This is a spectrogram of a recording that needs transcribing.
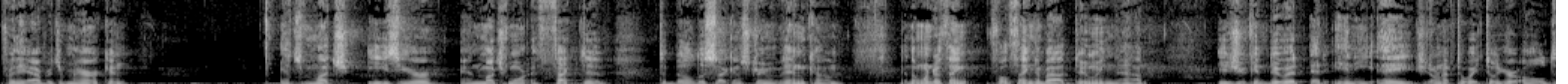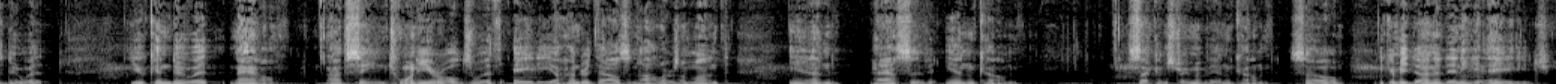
for the average American it's much easier and much more effective to build a second stream of income. And the wonderful thing about doing that is you can do it at any age. You don't have to wait till you're old to do it. You can do it now. I've seen 20 year olds with 80, $100,000 a month in passive income, second stream of income. So it can be done at any age.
